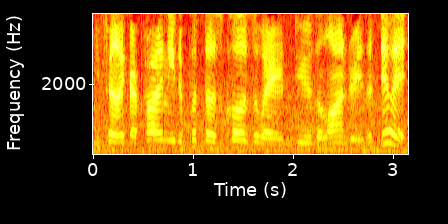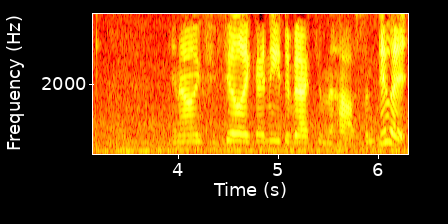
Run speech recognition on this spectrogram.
You feel like I probably need to put those clothes away and do the laundry, then do it. You know, if you feel like I need to vacuum the house, then do it.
